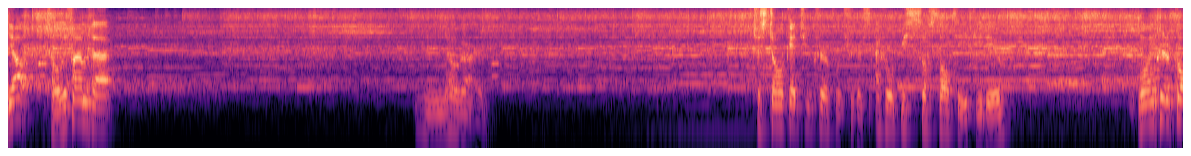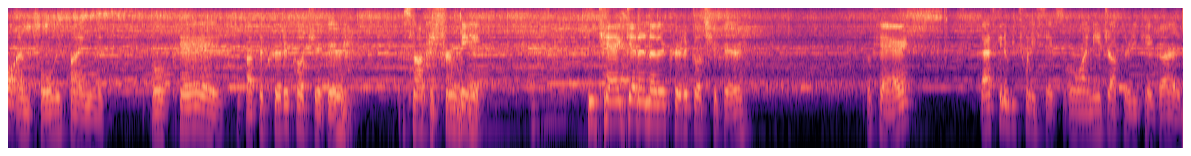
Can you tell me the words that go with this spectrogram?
Yep, totally fine with that. No guard. Just don't get two critical triggers. I will be so salty if you do. One critical, I'm totally fine with. Okay, I got the critical trigger. It's not good for me. He can't get another critical trigger. Okay. That's gonna be 26. Oh, I need to drop 30k guard.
